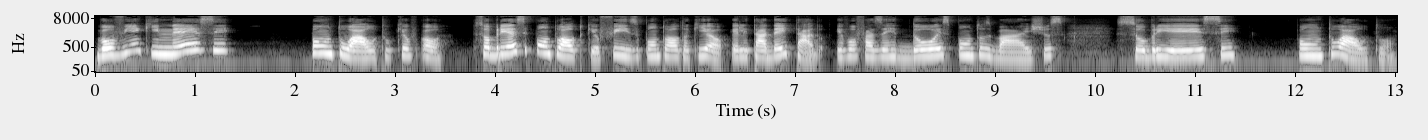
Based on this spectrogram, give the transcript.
Vou vir aqui nesse ponto alto que eu, ó, sobre esse ponto alto que eu fiz, o ponto alto aqui, ó, ele tá deitado. Eu vou fazer dois pontos baixos sobre esse ponto alto.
